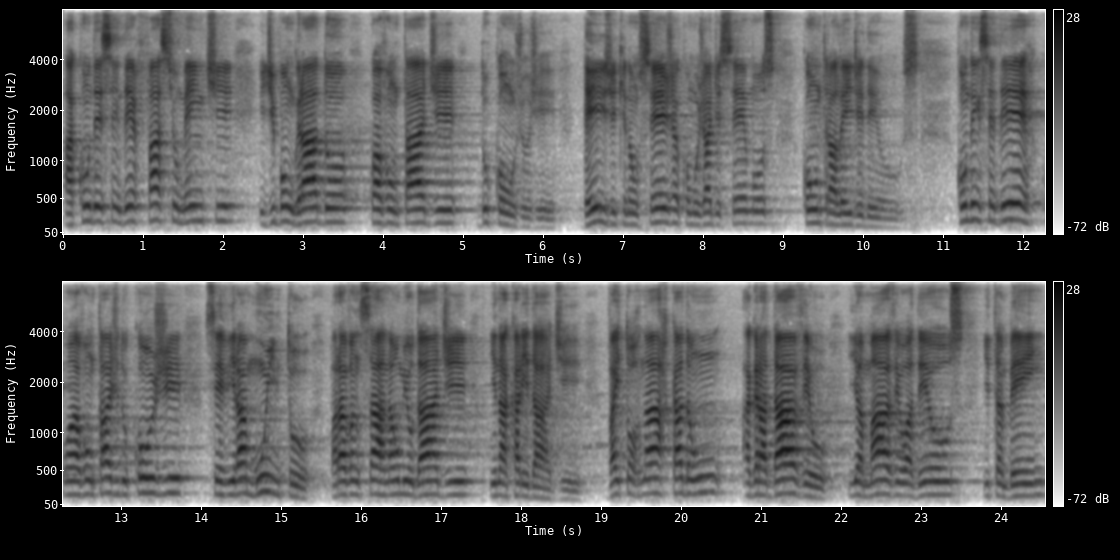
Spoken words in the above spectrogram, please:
a condescender facilmente e de bom grado com a vontade do cônjuge, desde que não seja, como já dissemos, contra a lei de Deus. Condescender com a vontade do cônjuge servirá muito para avançar na humildade e na caridade. Vai tornar cada um agradável e amável a Deus e também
